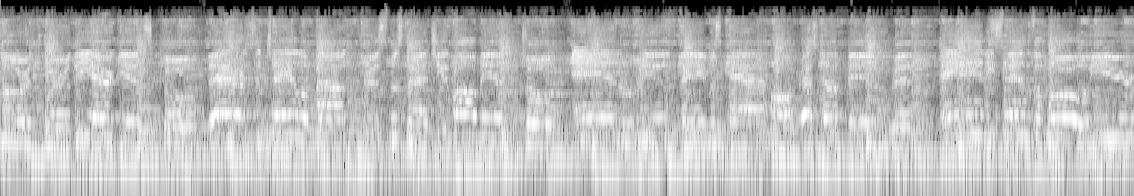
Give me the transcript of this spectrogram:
north where the air gets cold, there's a tale about Christmas that you've all been told. And a real famous cat all dressed up in red. And he spends the whole year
